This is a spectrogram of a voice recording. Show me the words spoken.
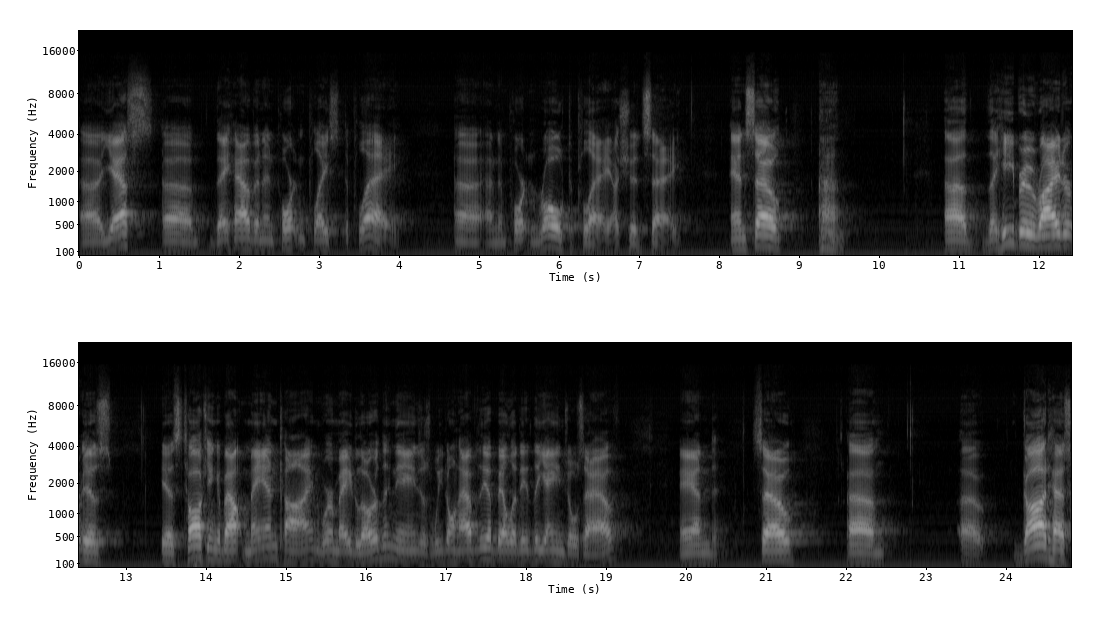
uh, yes, uh, they have an important place to play, uh, an important role to play, I should say. And so, uh, the Hebrew writer is, is talking about mankind. We're made lower than the angels. We don't have the ability the angels have. And so, um, uh, God has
